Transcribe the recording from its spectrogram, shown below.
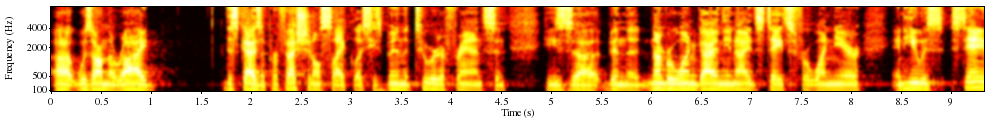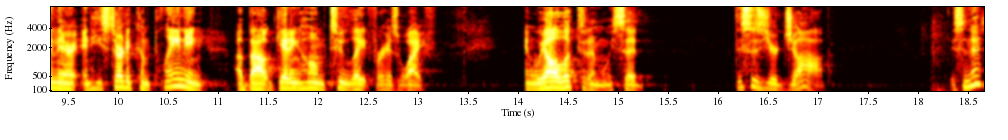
uh, was on the ride. This guy's a professional cyclist. He's been in the Tour de France and he's uh, been the number one guy in the United States for one year. And he was standing there and he started complaining about getting home too late for his wife. And we all looked at him and we said, This is your job, isn't it?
